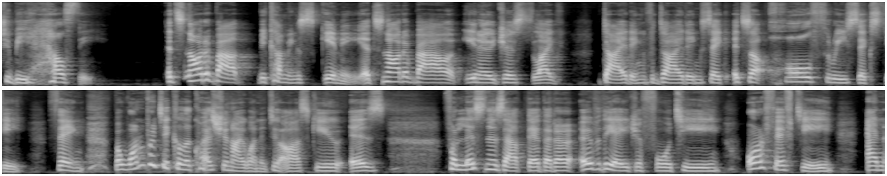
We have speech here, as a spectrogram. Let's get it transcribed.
to be healthy. It's not about becoming skinny. It's not about, you know, just like dieting for dieting's sake. It's a whole 360 thing. But one particular question I wanted to ask you is for listeners out there that are over the age of 40 or 50 and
